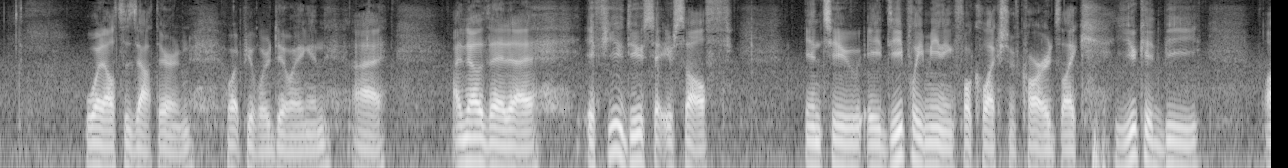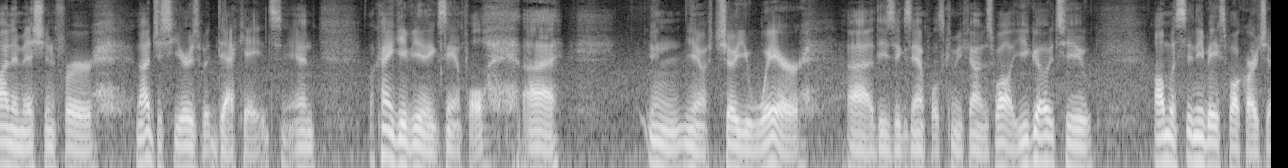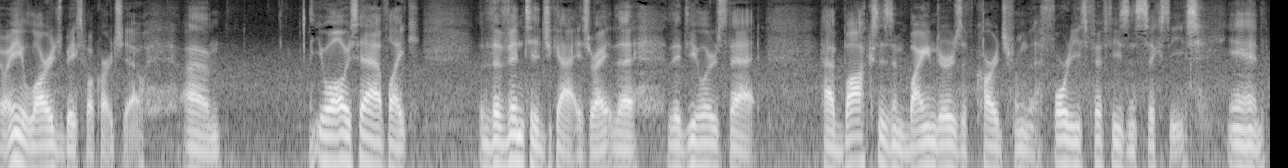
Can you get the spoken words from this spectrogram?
what else is out there and what people are doing. And uh, I know that uh, if you do set yourself into a deeply meaningful collection of cards. Like you could be on a mission for not just years but decades. And I'll kind of give you an example, uh, and you know show you where uh, these examples can be found as well. You go to almost any baseball card show, any large baseball card show. Um, you always have like the vintage guys, right? The the dealers that have boxes and binders of cards from the 40s, 50s, and 60s. And,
